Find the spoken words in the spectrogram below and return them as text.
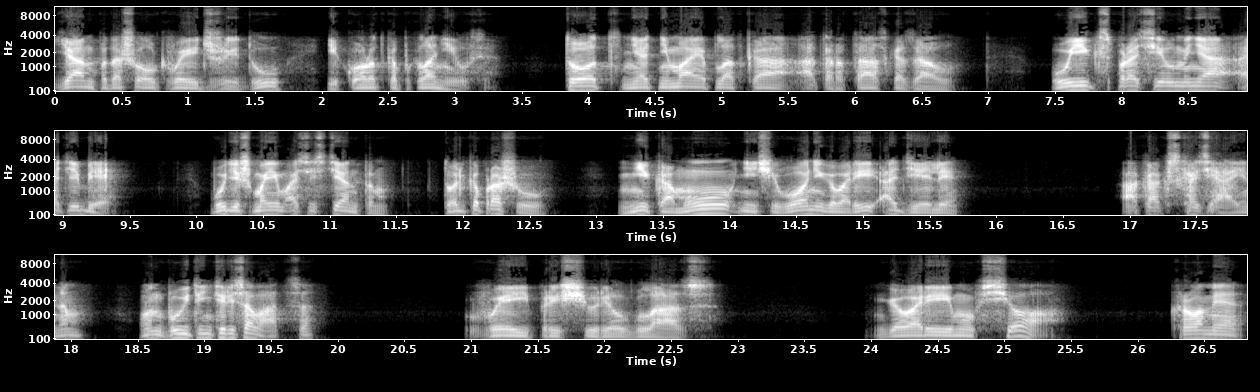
Ян подошел к Вэй Джи Ду и коротко поклонился. Тот, не отнимая платка от рта, сказал, «Уик спросил меня о тебе. Будешь моим ассистентом. Только прошу, никому ничего не говори о деле». «А как с хозяином? Он будет интересоваться». Вэй прищурил глаз. «Говори ему все, кроме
